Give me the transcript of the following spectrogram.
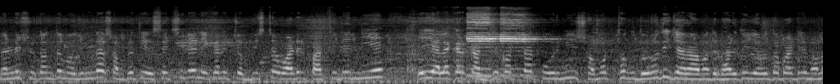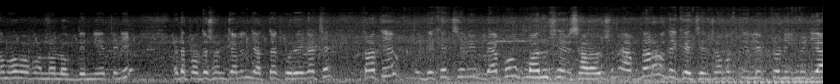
মাননীয় সুকান্ত মজুমদার সম্প্রতি এসেছিলেন এখানে চব্বিশটা ওয়ার্ডের প্রার্থীদের নিয়ে। এই এলাকার কার্যকর্তা, কর্মী, সমর্থক, দরদি যারা আমাদের ভারতীয় জনতা পার্টির মনোভাবাপন্ন লোকদের নিয়ে তিনি একটা পথসঞ্চালন যাত্রা করে গেছে তাতে দেখেছি আমি ব্যাপক মানুষের সারা ওই সময় আপনারাও দেখেছেন, সমস্ত electronic media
